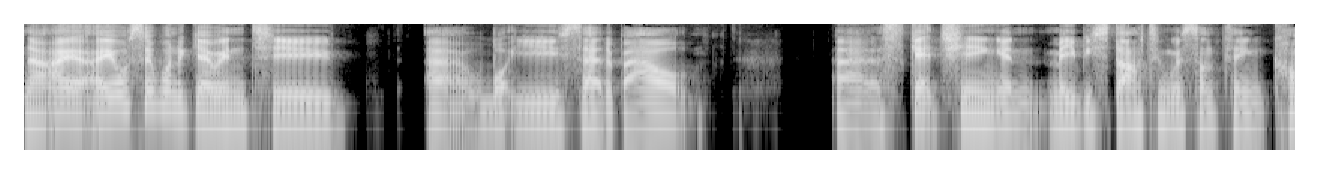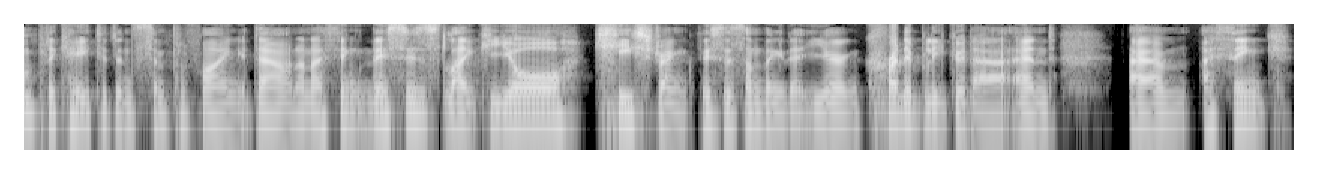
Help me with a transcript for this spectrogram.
Now, I I also want to go into uh, what you said about uh, sketching and maybe starting with something complicated and simplifying it down. And I think this is like your key strength. This is something that you're incredibly good at, and um, I think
